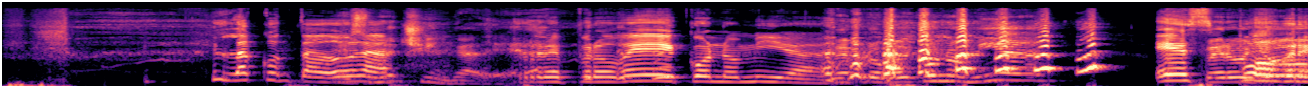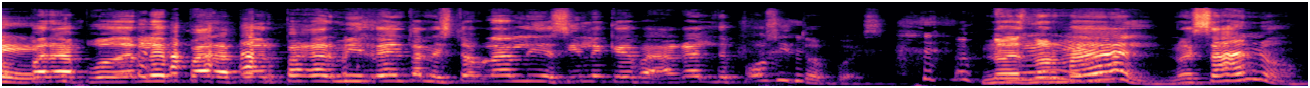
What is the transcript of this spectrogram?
La Es contadora. una chingadera. Reprobé economía. Reprobó economía. Es Pero pobre. yo, para poderle, para poder pagar mi renta, necesito hablarle y decirle que haga el depósito, pues. No es normal, no es sano,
